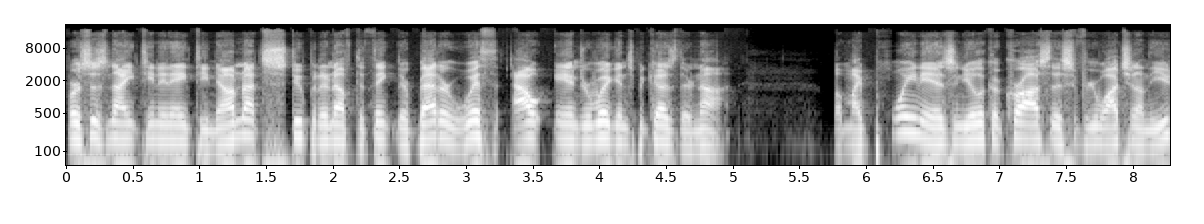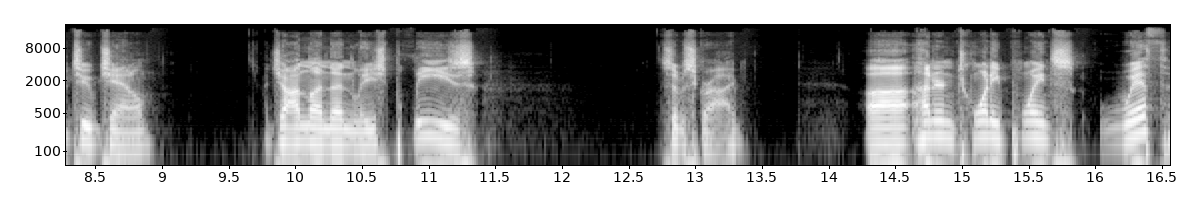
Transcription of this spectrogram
versus 19 and 18. Now, I'm not stupid enough to think they're better without Andrew Wiggins because they're not. But my point is, and you look across this if you're watching on the YouTube channel, John Lund Unleashed, please subscribe. Uh, 120 points with,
